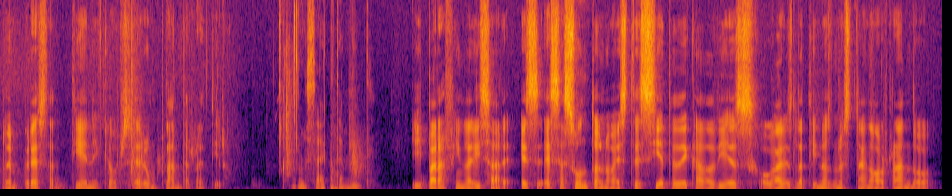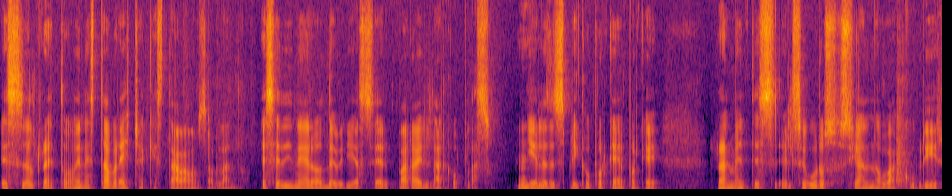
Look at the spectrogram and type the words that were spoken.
tu empresa tiene que ofrecer un plan de retiro. Exactamente. Y para finalizar, es, ese asunto, ¿no? Este siete de cada diez hogares latinos no están ahorrando. Ese es el reto en esta brecha que estábamos hablando. Ese dinero debería ser para el largo plazo. Uh -huh. Y les explico por qué. Porque realmente el seguro social no va a cubrir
